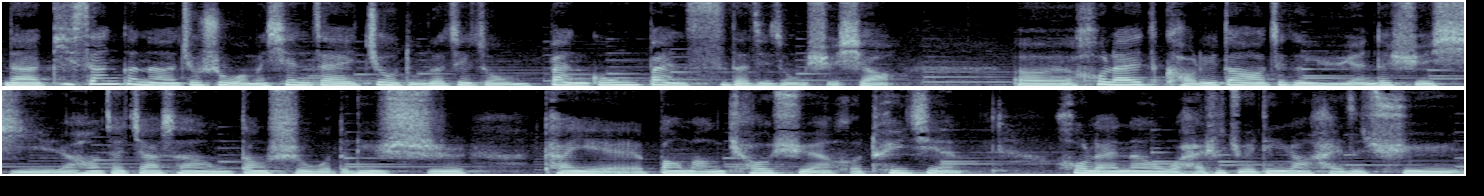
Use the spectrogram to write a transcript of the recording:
那第三个呢，就是我们现在就读的这种半公半私的这种学校。呃，后来考虑到这个语言的学习，然后再加上当时我的律师他也帮忙挑选和推荐。后来呢，我还是决定让孩子去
